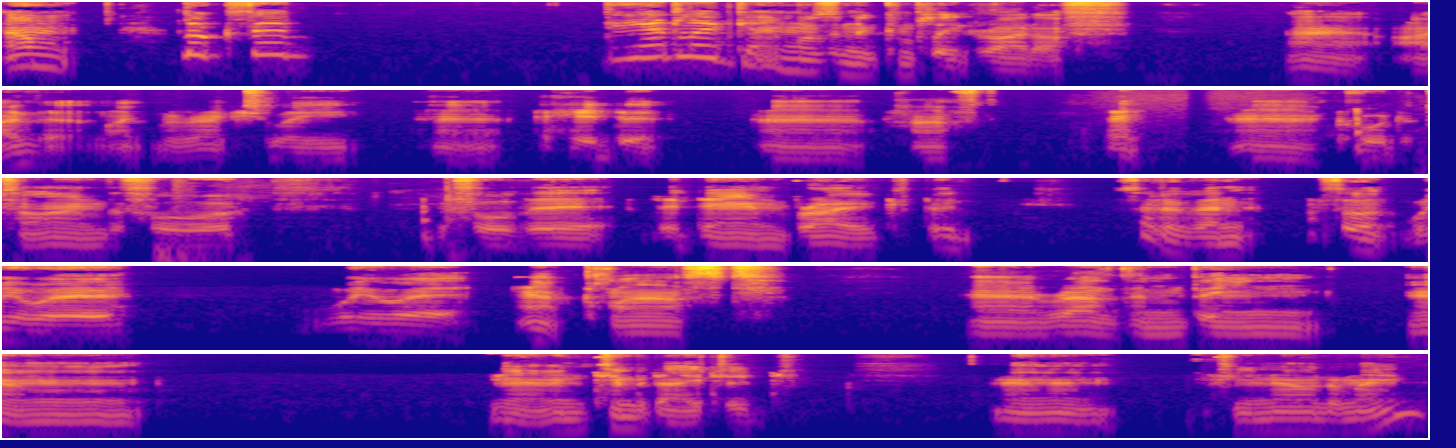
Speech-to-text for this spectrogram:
Um, look, the the Adelaide game wasn't a complete write off uh, either. Like we were actually uh, ahead at uh, half that uh, quarter time before before the, the dam broke. But sort of, an, I thought we were we were outclassed uh, rather than being um, you know intimidated. Uh, if you know what I mean.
